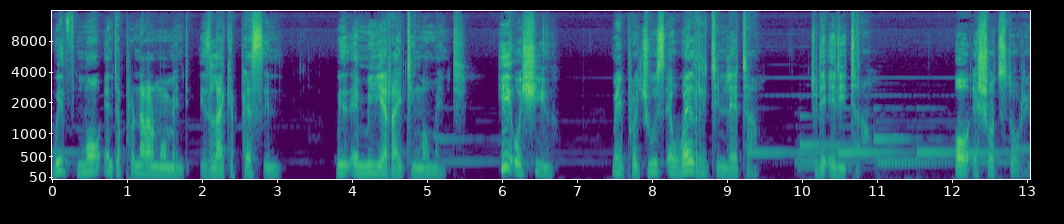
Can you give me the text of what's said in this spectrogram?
with more entrepreneurial moment is like a person with a mere writing moment. He or she may produce a well written letter to the editor or a short story,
